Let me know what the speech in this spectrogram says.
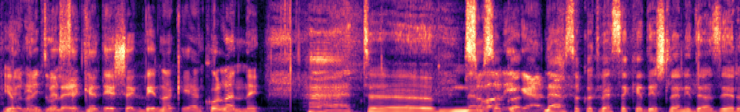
Jó nagy veszekedések egy... bírnak ilyenkor lenni? Hát nem, szóval szokott, nem szokott veszekedés lenni, de azért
